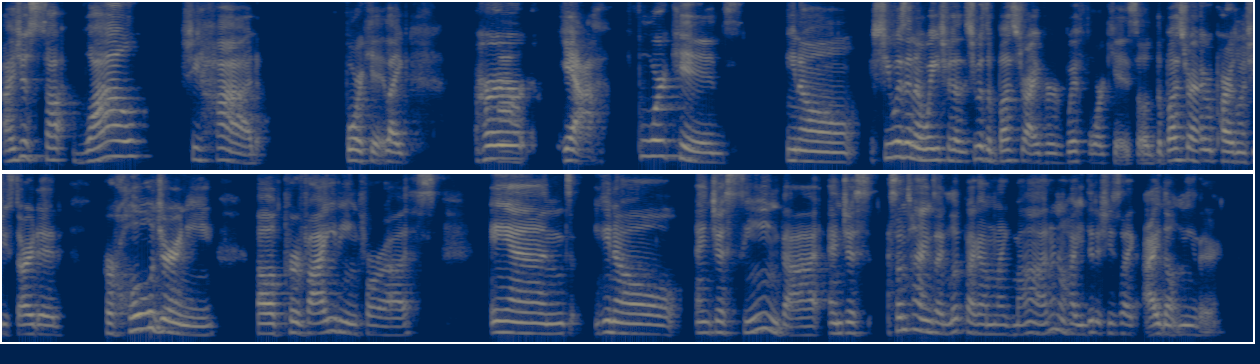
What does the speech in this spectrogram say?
I just saw while she had four kids, like her, wow. yeah, four kids you know, she wasn't a waitress, she was a bus driver with four kids. So the bus driver part is when she started her whole journey of providing for us. And, you know, and just seeing that, and just sometimes I look back, I'm like, Ma, I don't know how you did it. She's like, I don't either.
